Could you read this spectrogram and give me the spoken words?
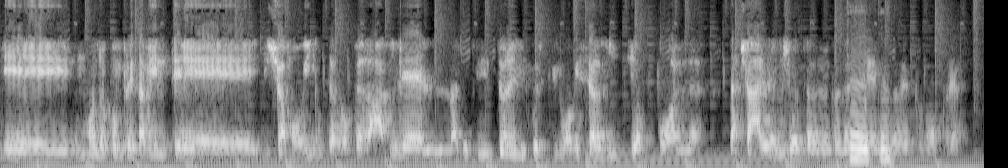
e in un modo completamente diciamo interoperabile la definizione di questi nuovi servizi è un po' la challenge per le aziende certo.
